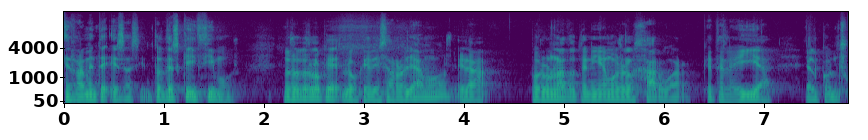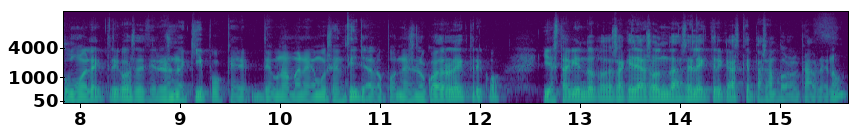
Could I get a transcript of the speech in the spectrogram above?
Y realmente es así. Entonces, ¿qué hicimos? Nosotros lo que, lo que desarrollamos era por un lado teníamos el hardware que te leía el consumo eléctrico, es decir, es un equipo que de una manera muy sencilla lo pones en el cuadro eléctrico y está viendo todas aquellas ondas eléctricas que pasan por el cable, ¿no?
